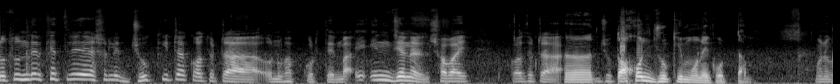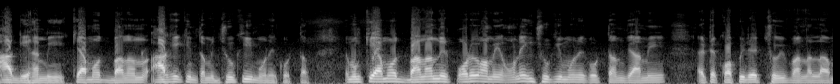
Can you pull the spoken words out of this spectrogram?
নতুনদের ক্ষেত্রে আসলে ঝুঁকিটা কতটা অনুভব করতেন? বা ইন জেনারেল সবাই কতটা তখন ঝুঁকি মনে করতাম। আগে আমি কিয়ামত বানানোর আগে কিন্তু আমি ঝুঁকি মনে করতাম। এবং কিয়ামত বানানোর পরেও আমি অনেক ঝুঁকি মনে করতাম যে আমি একটা কপিরাইট ছবি বানালাম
